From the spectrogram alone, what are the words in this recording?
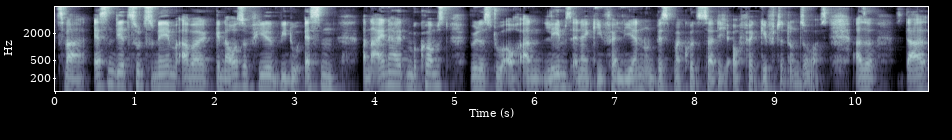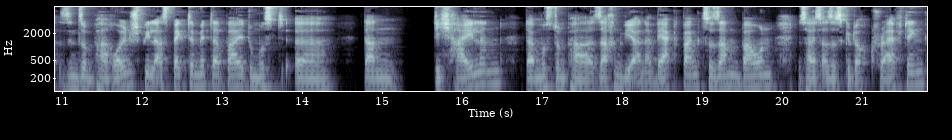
zwar Essen dir zuzunehmen, aber genauso viel wie du Essen an Einheiten bekommst, würdest du auch an Lebensenergie verlieren und bist mal kurzzeitig auch vergiftet und sowas. Also da sind so ein paar Rollenspielaspekte mit dabei. Du musst äh, dann dich heilen, da musst du ein paar Sachen wie eine Werkbank zusammenbauen. Das heißt also, es gibt auch Crafting.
